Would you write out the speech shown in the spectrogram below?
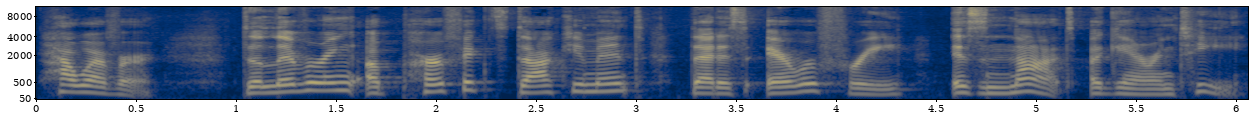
However, delivering a perfect document that is error free is not a guarantee.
